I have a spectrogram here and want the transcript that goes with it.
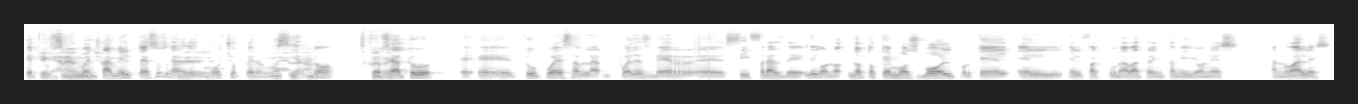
que tus 50 mil pesos ganas mucho, pero no es cierto. o sea, tú, eh, eh, eh, tú puedes hablar, puedes ver cifras de, digo, no, no toquemos Bolt porque él, él, él facturaba 30 millones anuales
